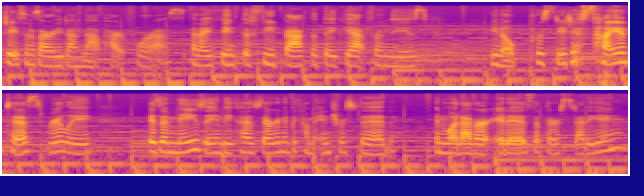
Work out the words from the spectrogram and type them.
Jason has already done that part for us. And I think the feedback that they get from these, you know, prestigious scientists really is amazing because they're going to become interested in whatever it is that they're studying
